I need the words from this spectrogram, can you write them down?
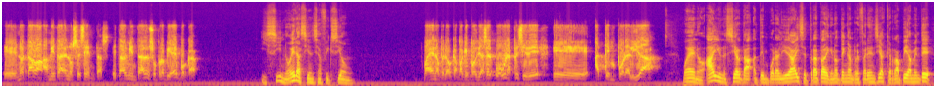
eh, no estaba ambientada en los 60, estaba ambientada en su propia época. Y sí, no era ciencia ficción. Bueno, pero capaz que podría ser o una especie de eh, atemporalidad. Bueno, hay una cierta atemporalidad y se trata de que no tengan referencias que rápidamente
